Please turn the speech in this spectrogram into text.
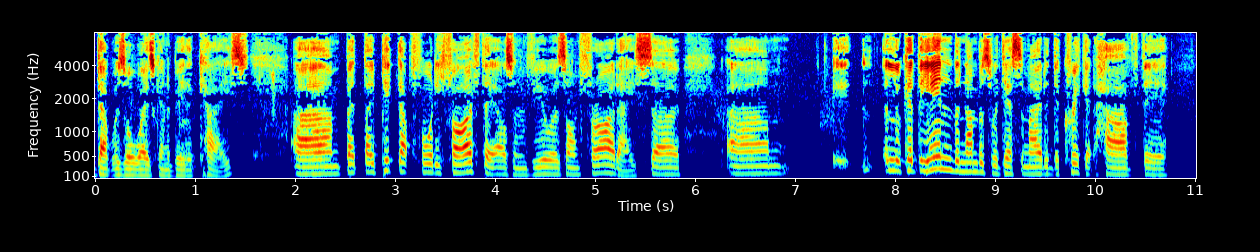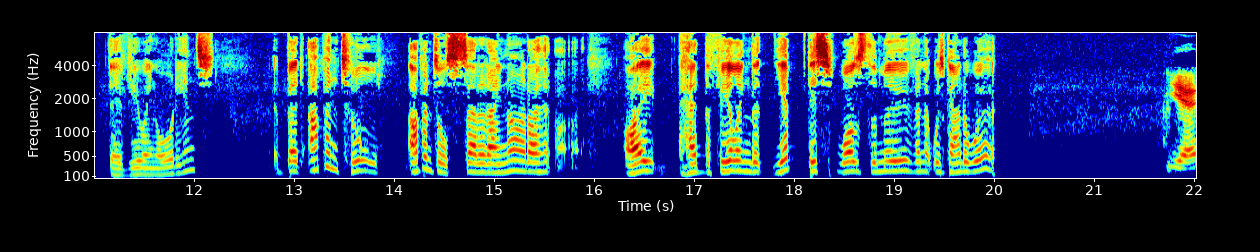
that was always going to be the case. Um, but they picked up 45,000 viewers on Friday. So, um, it, look, at the end, the numbers were decimated. The cricket halved their, their viewing audience. But up until up until Saturday night, I, I had the feeling that, yep, this was the move and it was going to work. Yeah,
